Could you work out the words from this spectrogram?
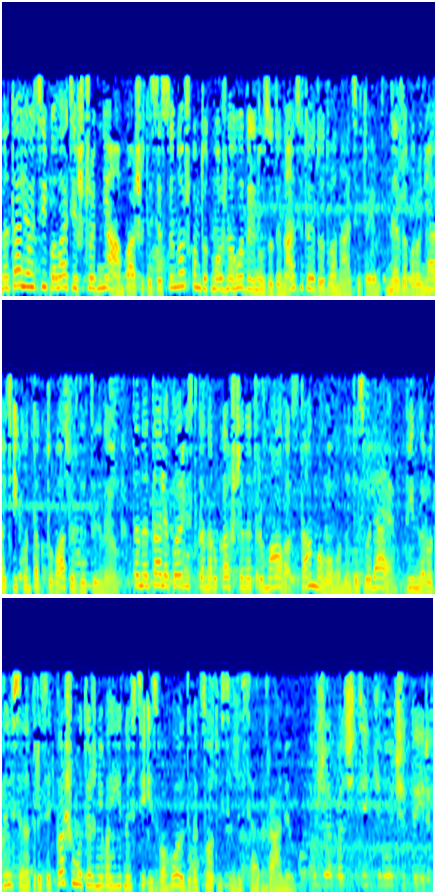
Наталя у цій палаті щодня. Бачитися з синочком тут можна годину з 11 до 12. Не забороняють і контактувати з дитиною. Та Наталя первістка на руках ще не тримала. Стан малого не дозволяє. Він народився на 31-му тижні вагітності із вагою 980 грамів. Уже почти кило 400.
